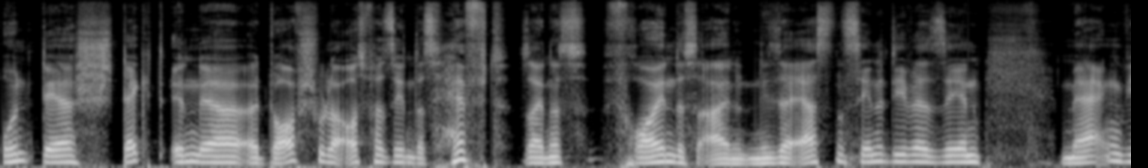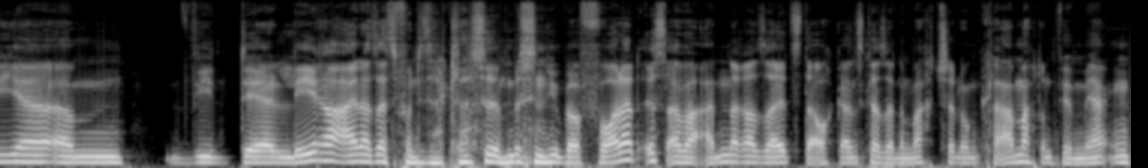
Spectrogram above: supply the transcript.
Und der steckt in der äh, Dorfschule aus Versehen das Heft seines Freundes ein. Und in dieser ersten Szene, die wir sehen, merken wir, ähm, wie der Lehrer einerseits von dieser Klasse ein bisschen überfordert ist, aber andererseits da auch ganz klar seine Machtstellung klar macht. Und wir merken,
